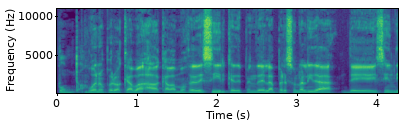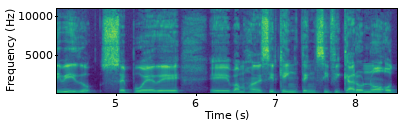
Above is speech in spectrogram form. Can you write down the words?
Punto. Bueno, pero acaba, acabamos de decir que depende de la personalidad de ese individuo, se puede, eh, vamos a decir, que intensificar o no, o,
